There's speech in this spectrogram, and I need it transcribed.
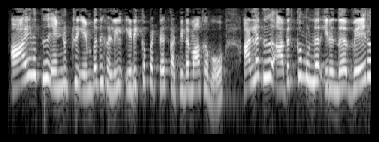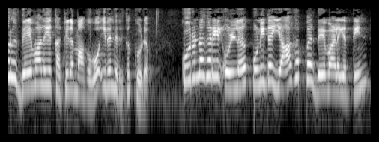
ஆயிரத்து எண்ணூற்று எண்பதுகளில் இடிக்கப்பட்ட கட்டிடமாகவோ அல்லது அதற்கு முன்னர் இருந்த வேறொரு தேவாலய கட்டிடமாகவோ இருந்திருக்கக்கூடும். குருநகரில் உள்ள புனித யாகப்பர் தேவாலயத்தின்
